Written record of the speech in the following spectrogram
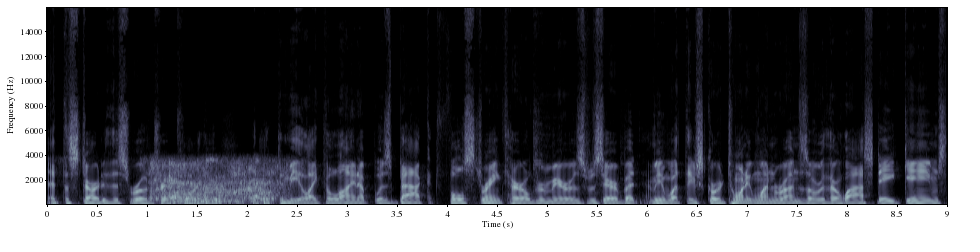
at the start of this road trip for them, to me like the lineup was back at full strength. Harold Ramirez was there, but I mean, what they've scored 21 runs over their last eight games.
